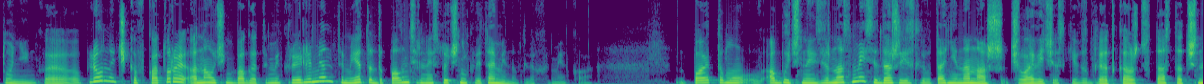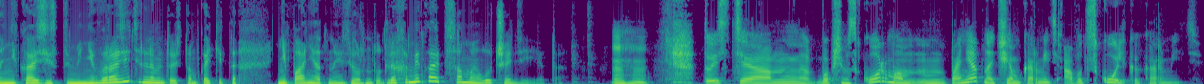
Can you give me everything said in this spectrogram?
тоненькая пленочка, в которой она очень богата микроэлементами, и это дополнительный источник витаминов для хомяка. Поэтому обычные зерносмеси, даже если вот они на наш человеческий взгляд кажутся достаточно неказистыми, невыразительными, то есть там какие-то непонятные зерна, то для хомяка это самая лучшая диета. Угу. То есть, эм, в общем, с кормом понятно, чем кормить, а вот сколько кормить?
